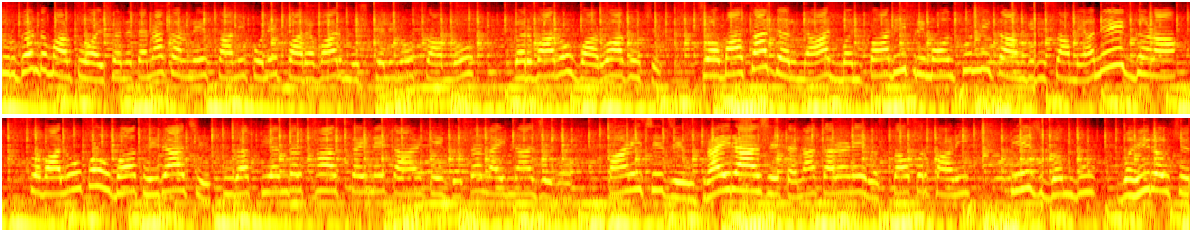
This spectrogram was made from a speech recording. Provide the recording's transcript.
દુર્ગંધ મારતું હોય છે અને તેના કારણે સ્થાનિકોને પારાવાર મુશ્કેલીનો સામનો કરવાનો વારો આવ્યો છે. ચોમાસા દરમિયાન મનપાની પ્રી મોન્સૂનની કામગીરી સામે અનેક ઘણા સવાલો પણ ઊભા થઈ રહ્યા છે. સુરતની અંદર ખાસ કરીને કારણ કે ગટર લાઇનના જે પાણી છે જે ઉભરાઈ રહ્યા છે તેના કારણે રસ્તા ઉપર પાણી તેજ ગંદુ વહી રહ્યું છે.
